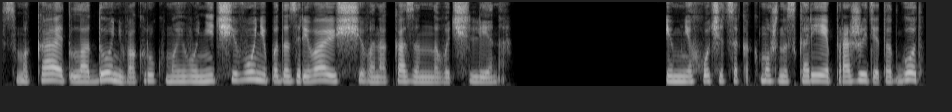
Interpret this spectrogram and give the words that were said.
смыкает ладонь вокруг моего ничего не подозревающего наказанного члена. И мне хочется как можно скорее прожить этот год,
